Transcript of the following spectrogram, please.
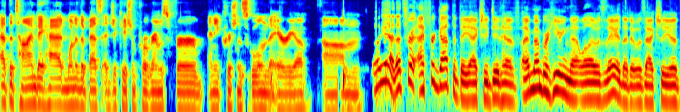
at the time they had one of the best education programs for any christian school in the area um Oh yeah, that's right. I forgot that they actually did have. I remember hearing that while I was there that it was actually a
